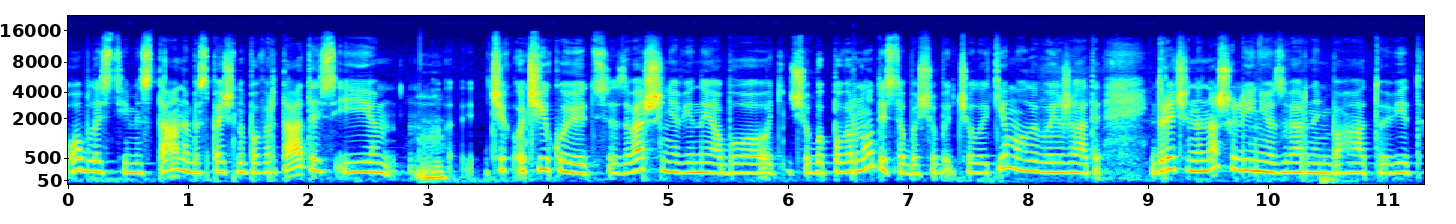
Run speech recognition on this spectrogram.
області, міста небезпечно повертатись і угу. очікують завершення війни, або щоб повернутися, або щоб чоловіки могли виїжджати. І, до речі, на нашу лінію звернень багато від,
